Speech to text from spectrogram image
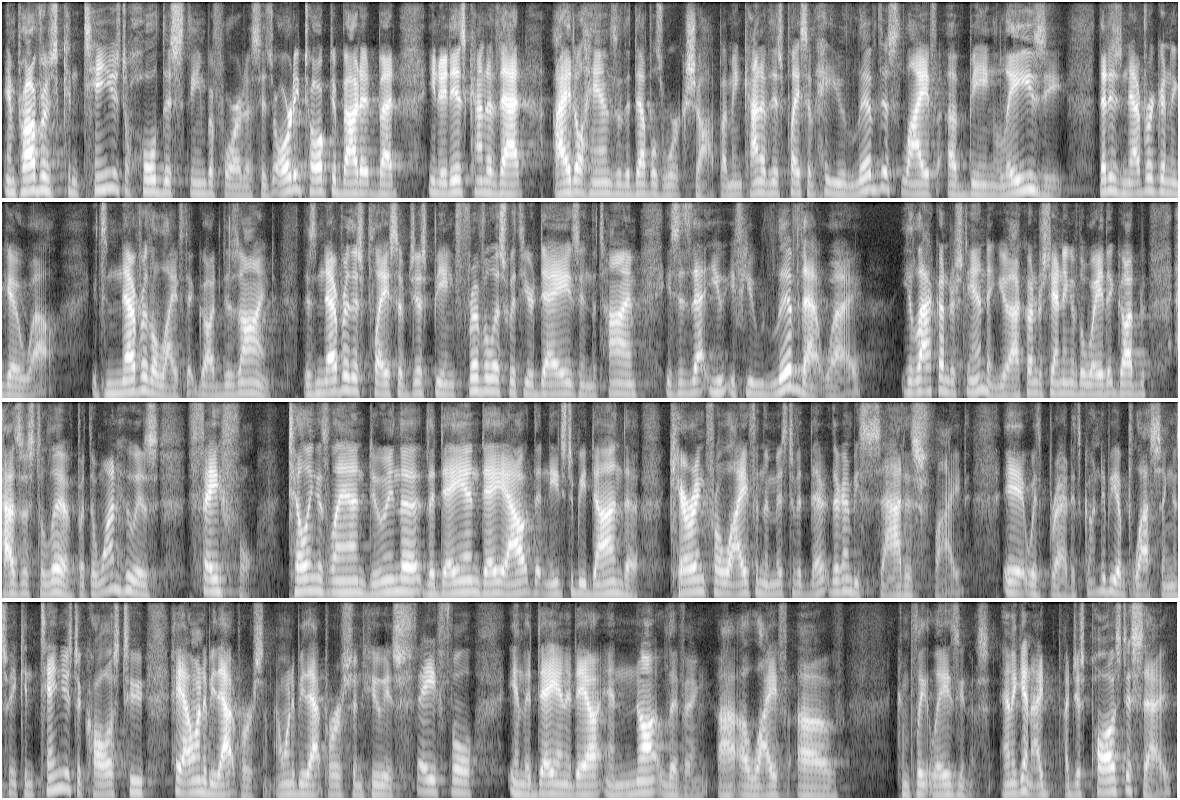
And Proverbs continues to hold this theme before us. It's already talked about it, but you know, it is kind of that idle hands of the devil's workshop. I mean, kind of this place of, hey, you live this life of being lazy that is never going to go well. It's never the life that God designed. There's never this place of just being frivolous with your days and the time. He says that you, if you live that way, you lack understanding. You lack understanding of the way that God has us to live. But the one who is faithful, tilling his land, doing the, the day in, day out that needs to be done, the caring for life in the midst of it, they're, they're going to be satisfied it with bread. It's going to be a blessing. And so he continues to call us to, hey, I want to be that person. I want to be that person who is faithful in the day in and day out and not living uh, a life of complete laziness. And again, I, I just pause to say,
